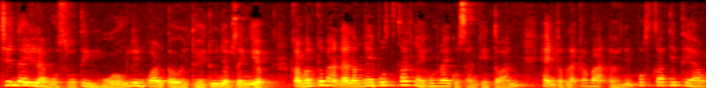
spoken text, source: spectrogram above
Trên đây là một số tình huống liên quan tới thuế thu nhập doanh nghiệp. Cảm ơn các bạn đã lắng nghe postcard ngày hôm nay của sàn kế toán. Hẹn gặp lại các bạn ở những postcard tiếp theo.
